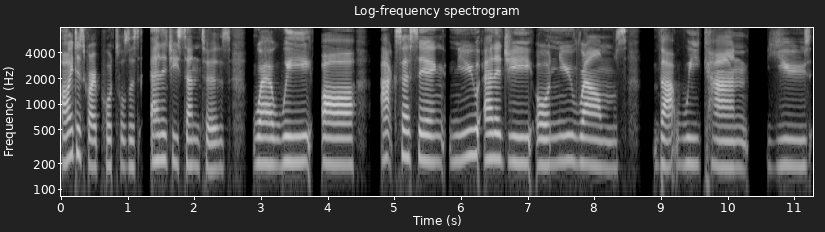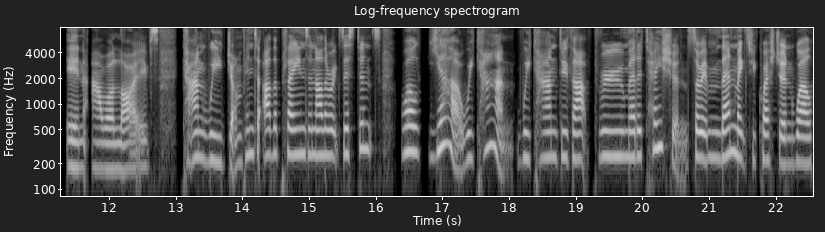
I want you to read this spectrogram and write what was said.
I describe portals as energy centers where we are accessing new energy or new realms that we can use in our lives. Can we jump into other planes and other existence? Well, yeah, we can. We can do that through meditation. So it then makes you question well,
